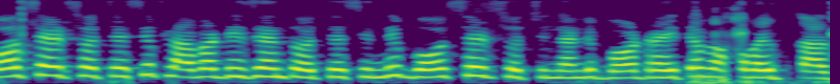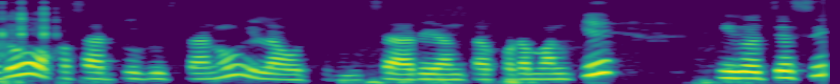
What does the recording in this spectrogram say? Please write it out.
బోత్ సైడ్స్ వచ్చేసి ఫ్లవర్ డిజైన్తో వచ్చేసింది. బోత్ సైడ్స్ వచ్చిందండి. బార్డర్ అయితే ఒకవైపు కాదు ఒకసారి చూపిస్తాను. ఇలా వచ్చింది శారీ అంతా కూడా మనకి. ఇది వచ్చేసి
